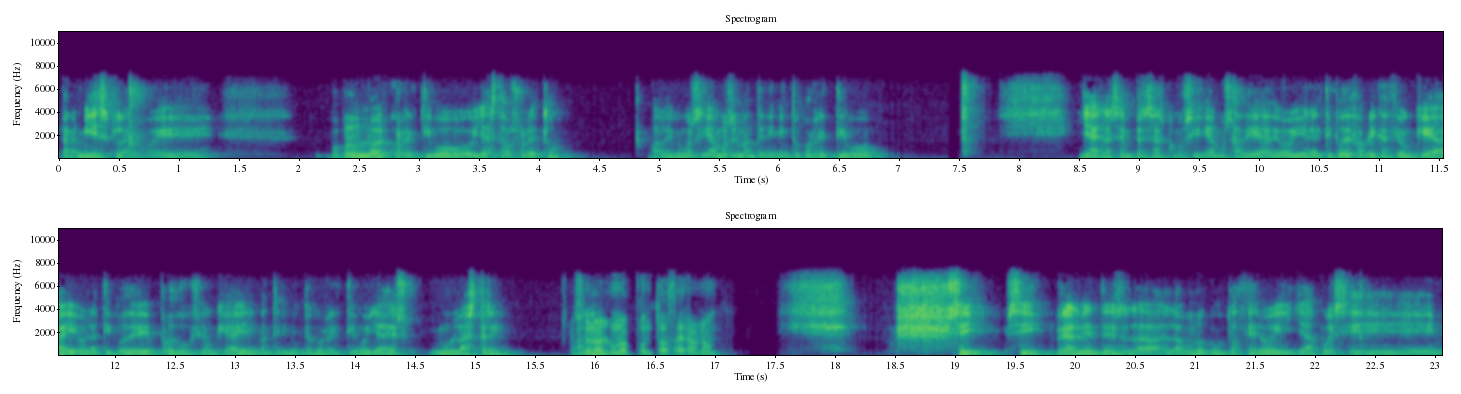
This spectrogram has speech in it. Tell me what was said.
para mí es claro. Eh, por un lado, el correctivo ya está obsoleto, ¿vale? Como si digamos el mantenimiento correctivo ya en las empresas, como si digamos a día de hoy, en el tipo de fabricación que hay o en el tipo de producción que hay, el mantenimiento correctivo ya es un lastre. Era el 1.0, ¿no? Sí, sí, realmente es la, 1.0 y ya pues eh,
